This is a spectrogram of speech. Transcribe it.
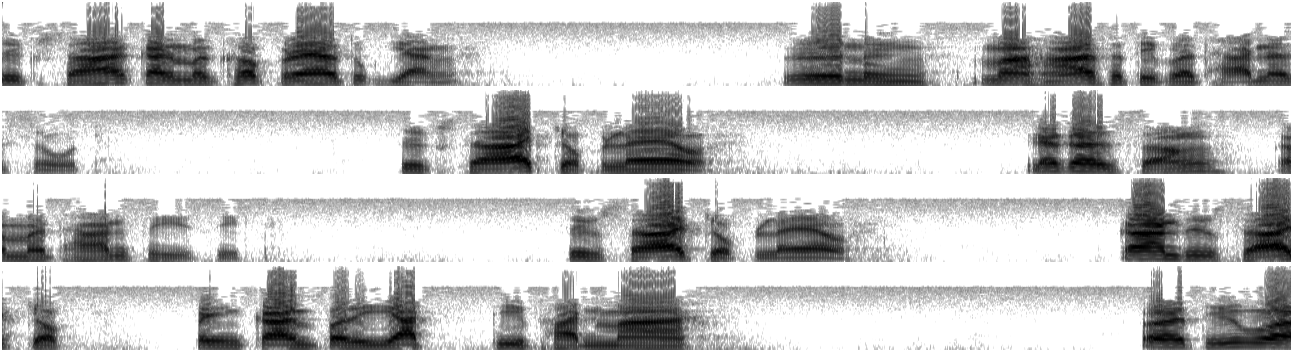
ศึกษากันมาครบแล้วทุกอย่างคือหนึ่งมหาสติปัฏฐานสูตร ศึกษาจบแล้ว แล้วก็สองกรรมฐานสี่สิบศึกษาจบแล้ว การศึกษาจบเป็นการปริยัติที่ผ่านมาก็ถือว่า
